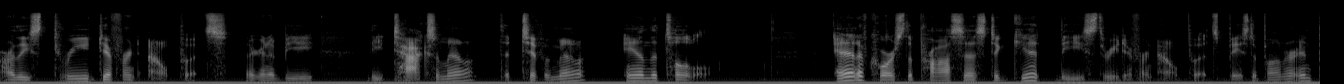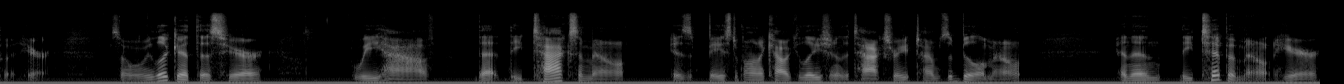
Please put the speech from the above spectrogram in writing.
are these three different outputs. They're going to be the tax amount, the tip amount, and the total. And of course the process to get these three different outputs based upon our input here. So when we look at this here, we have that the tax amount is based upon a calculation of the tax rate times the bill amount and then the tip amount here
